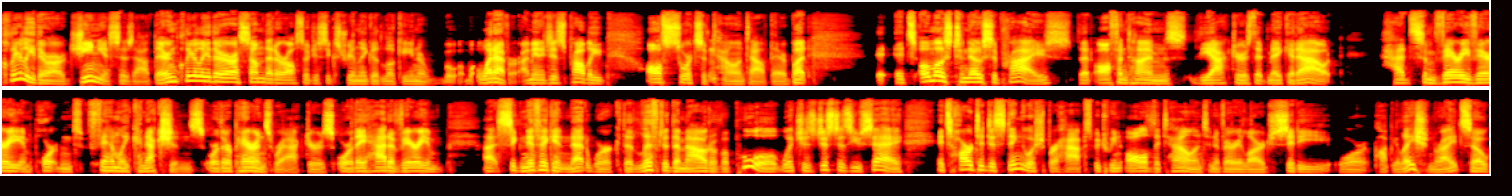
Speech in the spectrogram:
clearly there are geniuses out there, and clearly there are some that are also just extremely good looking or whatever. I mean, it's just probably all sorts of mm-hmm. talent out there. But it's almost to no surprise that oftentimes the actors that make it out had some very, very important family connections, or their parents were actors, or they had a very uh, significant network that lifted them out of a pool, which is just as you say, it's hard to distinguish perhaps between all of the talent in a very large city or population, right? So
